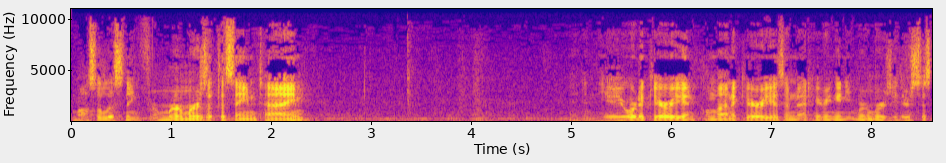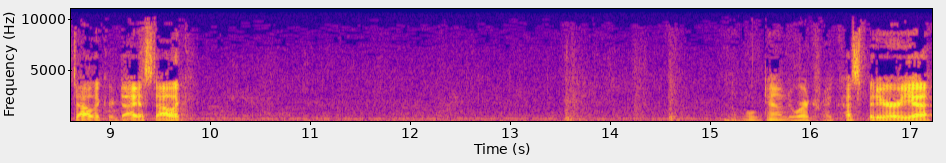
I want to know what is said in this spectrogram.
I'm also listening for murmurs at the same time. And in the aortic area and pulmonic areas, I'm not hearing any murmurs either systolic or diastolic. move down to our tricuspid area.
